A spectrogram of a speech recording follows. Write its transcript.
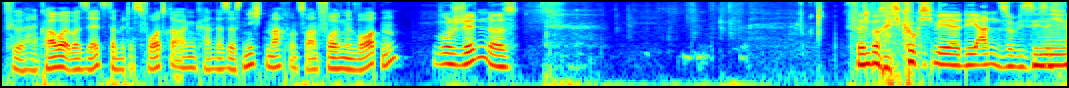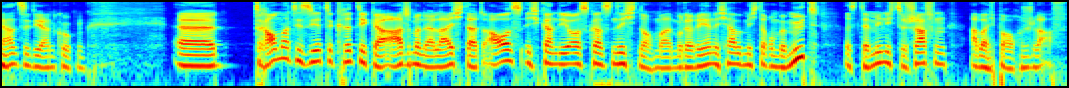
für Herrn Körber übersetzt, damit er es vortragen kann, dass er es nicht macht, und zwar in folgenden Worten. Wo steht denn das? Filmbereich gucke ich mir die an, so wie Sie sich Mhm. Fernsehen die angucken. Äh, traumatisierte Kritiker atmen erleichtert aus. Ich kann die Oscars nicht nochmal moderieren. Ich habe mich darum bemüht, das Termin nicht zu schaffen, aber ich brauche Schlaf.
